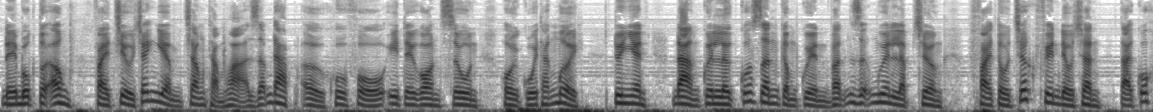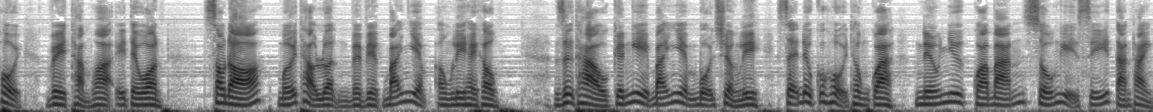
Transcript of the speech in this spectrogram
để buộc tội ông phải chịu trách nhiệm trong thảm họa dẫm đạp ở khu phố Itaewon, Seoul hồi cuối tháng 10. Tuy nhiên, Đảng Quyền lực Quốc dân cầm quyền vẫn giữ nguyên lập trường phải tổ chức phiên điều trần tại Quốc hội về thảm họa Itaewon, sau đó mới thảo luận về việc bãi nhiệm ông Lee hay không. Dự thảo kiến nghị bãi nhiệm Bộ trưởng Lee sẽ được Quốc hội thông qua nếu như quá bán số nghị sĩ tán thành.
